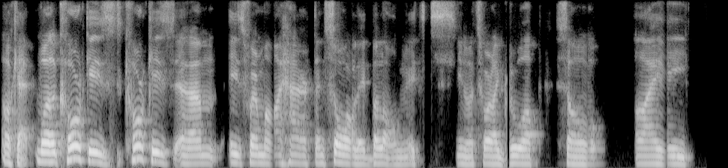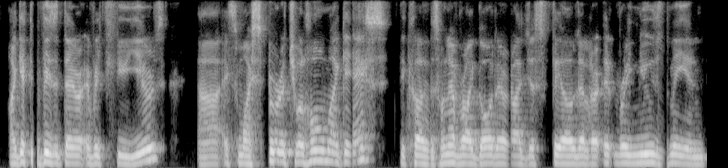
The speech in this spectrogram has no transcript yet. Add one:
Okay, well, Cork is Cork is um, is where my heart and soul it belong. It's you know it's where I grew up. So I I get to visit there every few years. Uh, it's my spiritual home, I guess, because whenever I go there, I just feel that it renews me in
